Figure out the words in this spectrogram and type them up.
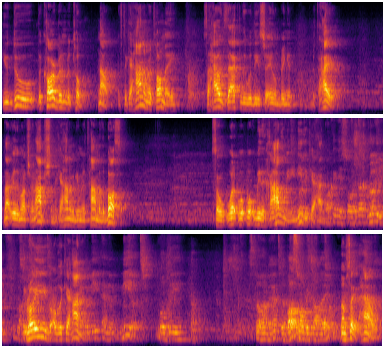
you do the korban betum. Now, if the kehanim are tamei, so how exactly would the Israelim bring it b'tahir? Not really much of an option. The kehanim are given the time of the boss. So what, what, what would be the mean? You need the kehanim. How can you so shach? Roiv. Of the kehanim. and the miut will be still have a head to The boss won't be tamei. I'm saying how?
